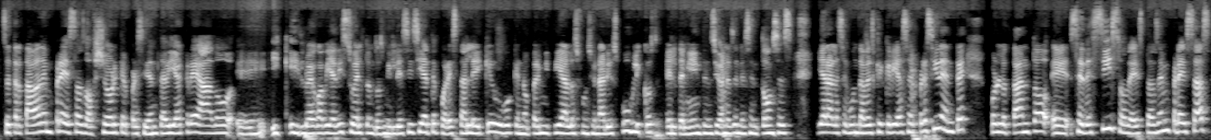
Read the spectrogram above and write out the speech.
se trataba de empresas offshore que el presidente había creado eh, y, y, luego había disuelto en 2017 por esta ley que hubo que no permitía a los funcionarios públicos, él tenía intenciones en ese entonces y era la segunda vez que quería ser presidente, por lo tanto eh, se deshizo de estas empresas,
